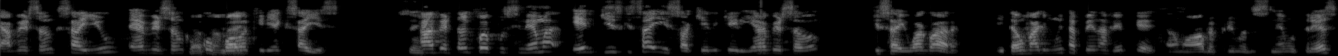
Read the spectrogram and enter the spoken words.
a versão que saiu é a versão que eu o Coppola também. queria que saísse. Sim. A versão que foi pro cinema, ele quis que saísse, só que ele queria a versão que saiu agora. Então vale muito a pena ver, porque é uma obra-prima do cinema 3.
